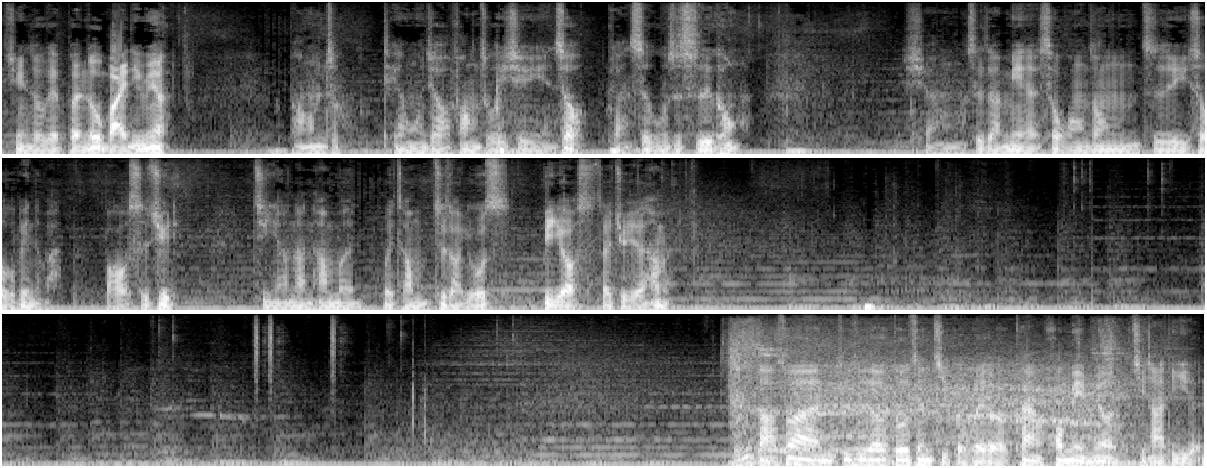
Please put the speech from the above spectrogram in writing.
迅速给本座摆平面。帮主，天王教放出一些野兽，但似乎是失控了，想是在灭了兽皇中之与兽病的吧？保持距离，尽量让他们为咱们制造优势，必要时再解决他们。我是打算就是要多争几个回合，看后面有没有其他敌人。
